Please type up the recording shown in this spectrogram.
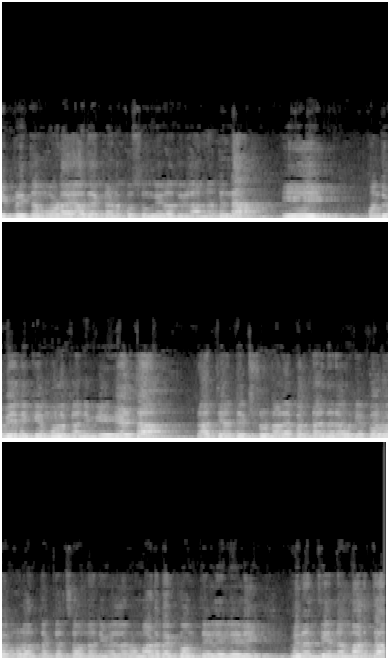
ಈ ಪ್ರೀತಮ್ ಗೌಡ ಯಾವುದೇ ಕಾರಣಕ್ಕೂ ಸುಮ್ಮನಿರೋದಿಲ್ಲ ಅನ್ನೋದನ್ನ ಈ ಒಂದು ವೇದಿಕೆ ಮೂಲಕ ನಿಮ್ಗೆ ಹೇಳ್ತಾ ರಾಜ್ಯಾಧ್ಯಕ್ಷರು ನಾಳೆ ಬರ್ತಾ ಇದ್ದಾರೆ. ಅವ್ರಿಗೆ ಗೌರವ ಕೊಡುವಂತ ಕೆಲಸವನ್ನ ನೀವೆಲ್ಲರೂ ಮಾಡಬೇಕು ಅಂತ ಹೇಳಿ ಹೇಳಿ ವಿನಂತಿಯನ್ನ ಮಾಡ್ತಾ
